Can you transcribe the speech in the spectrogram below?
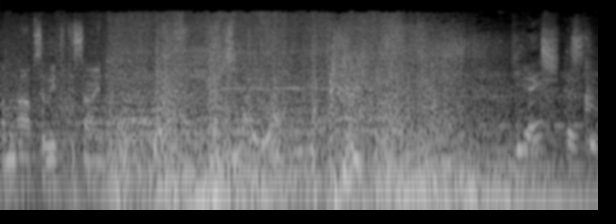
I'm an obsolete design. TX has co-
